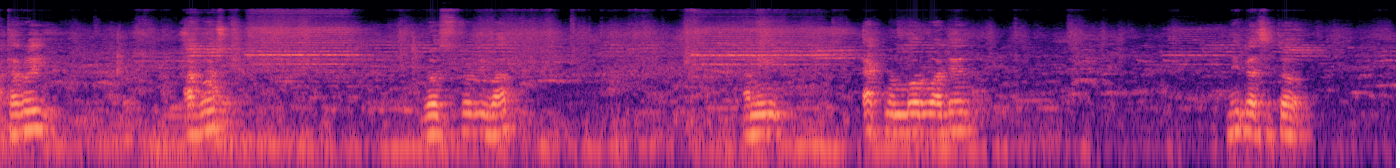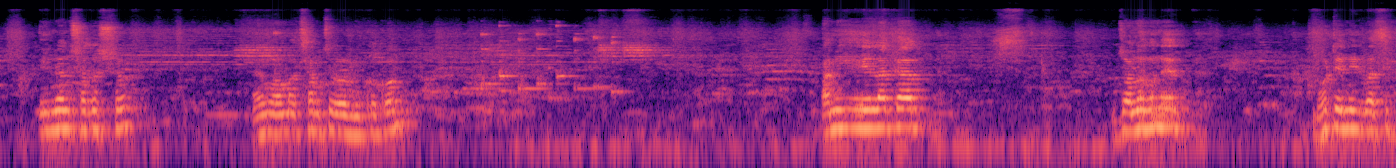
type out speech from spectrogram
আঠারোই আগস্ট রবিবার আমি এক নম্বর ওয়ার্ডের নির্বাচিত ইউনিয়ন সদস্য আমি মোহাম্মদ শামসুর খোকন। আমি এলাকার জনগণের ভোটে নির্বাচিত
